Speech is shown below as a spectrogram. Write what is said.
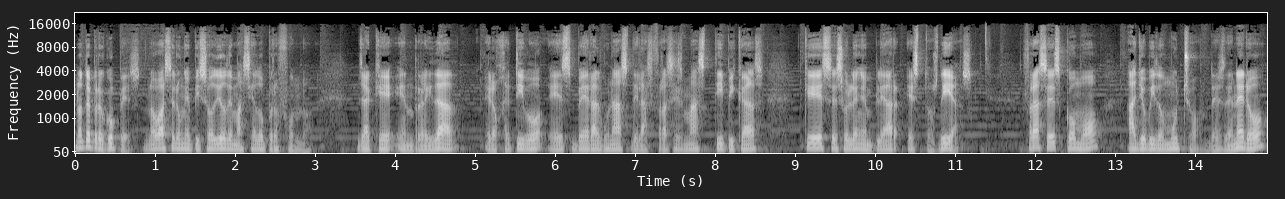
No te preocupes, no va a ser un episodio demasiado profundo, ya que en realidad el objetivo es ver algunas de las frases más típicas que se suelen emplear estos días. Frases como ha llovido mucho desde enero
